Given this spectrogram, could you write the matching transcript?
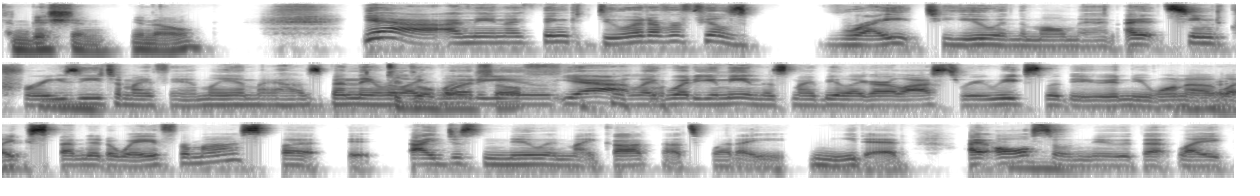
condition, you know? Yeah, I mean, I think do whatever feels right to you in the moment. It seemed crazy mm. to my family and my husband. They were to like, "What do you? Yeah, like what do you mean? This might be like our last three weeks with you, and you want right. to like spend it away from us." But it, I just knew in my gut that's what I needed. I also mm. knew that like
